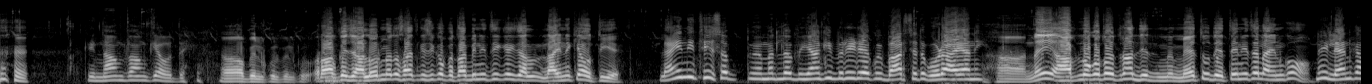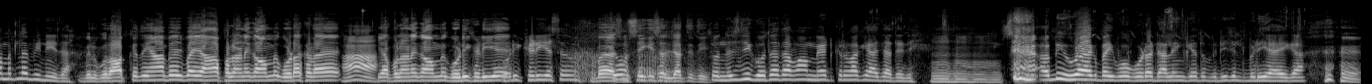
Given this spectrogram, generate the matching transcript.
कि नाम वाम क्या होते हैं। हाँ बिल्कुल बिल्कुल। और आपके जालौर में तो शायद किसी को पता भी नहीं थी कि लाइनें क्या होती है। लाइन ही थी सब मतलब यहाँ की ब्रीड है कोई बाहर से तो घोड़ा आया नहीं। हाँ नहीं आप लोगों को इतना मैं तो देते नहीं थे लाइन को। नहीं लाइन का मतलब ही नहीं था। बिल्कुल आपके तो यहाँ पे भाई यहाँ फलाने गाँव में घोड़ा खड़ा है हाँ। या फलाने गाँव में घोड़ी खड़ी है। घोड़ी खड़ी है सब बस उसी की चल जाती थी। तो नज़दीक होता था वहाँ मैट करवा के आ जाते थे। हम्म हम्म, हम्म अभी हुआ है भाई वो घोड़ा डालेंगे तो रिज़ल्ट बढ़िया आएगा।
